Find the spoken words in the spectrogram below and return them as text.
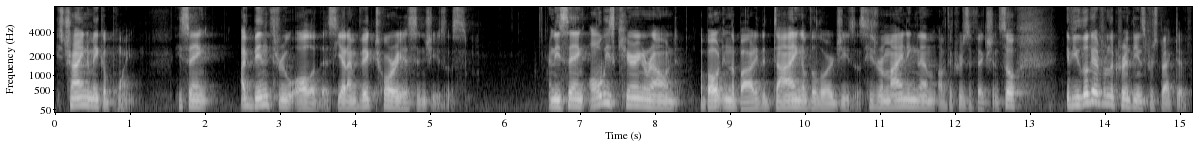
He's trying to make a point. He's saying, I've been through all of this, yet I'm victorious in Jesus. And he's saying, always carrying around about in the body the dying of the Lord Jesus. He's reminding them of the crucifixion. So if you look at it from the Corinthians perspective,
